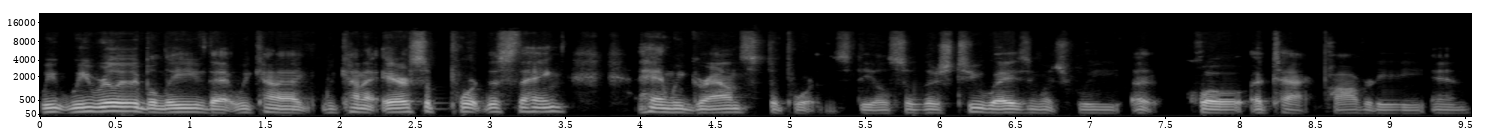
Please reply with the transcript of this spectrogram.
we we really believe that we kind of we kind of air support this thing, and we ground support this deal. So there's two ways in which we uh, quote attack poverty and.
